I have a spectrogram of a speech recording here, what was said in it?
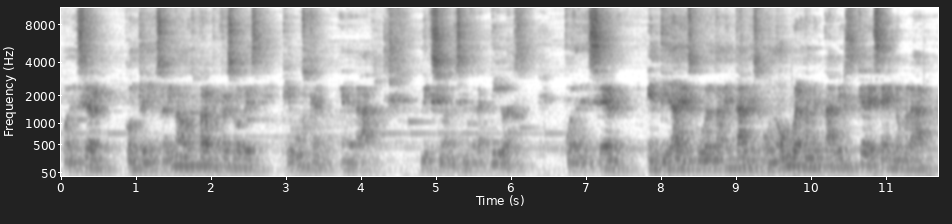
pueden ser contenidos animados para profesores que buscan generar lecciones interactivas. Pueden ser entidades gubernamentales o no gubernamentales que deseen lograr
